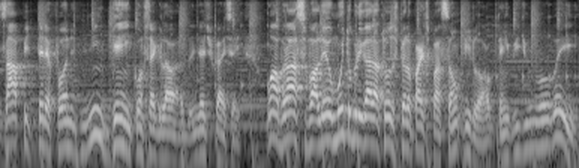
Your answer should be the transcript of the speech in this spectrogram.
Zap, telefone, ninguém consegue lá identificar isso aí. Um abraço, valeu, muito obrigado a todos pela participação e logo tem vídeo novo aí.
